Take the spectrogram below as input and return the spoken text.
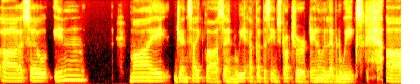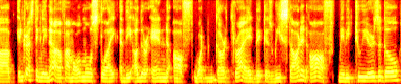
uh so in my Gen Psych class, and we have got the same structure, 10 or 11 weeks. Uh, interestingly enough, I'm almost like at the other end of what Garth tried because we started off maybe two years ago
